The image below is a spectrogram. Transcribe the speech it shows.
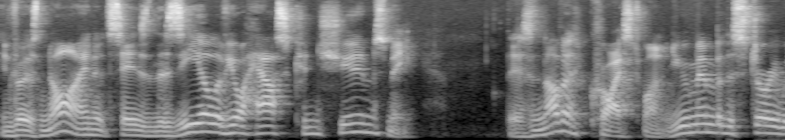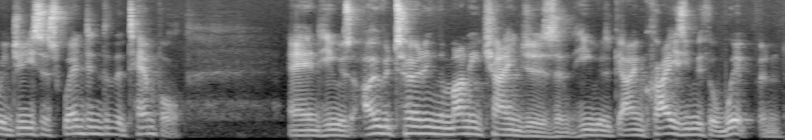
In verse 9 it says the zeal of your house consumes me. There's another Christ one. You remember the story where Jesus went into the temple and he was overturning the money changers and he was going crazy with a whip and,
